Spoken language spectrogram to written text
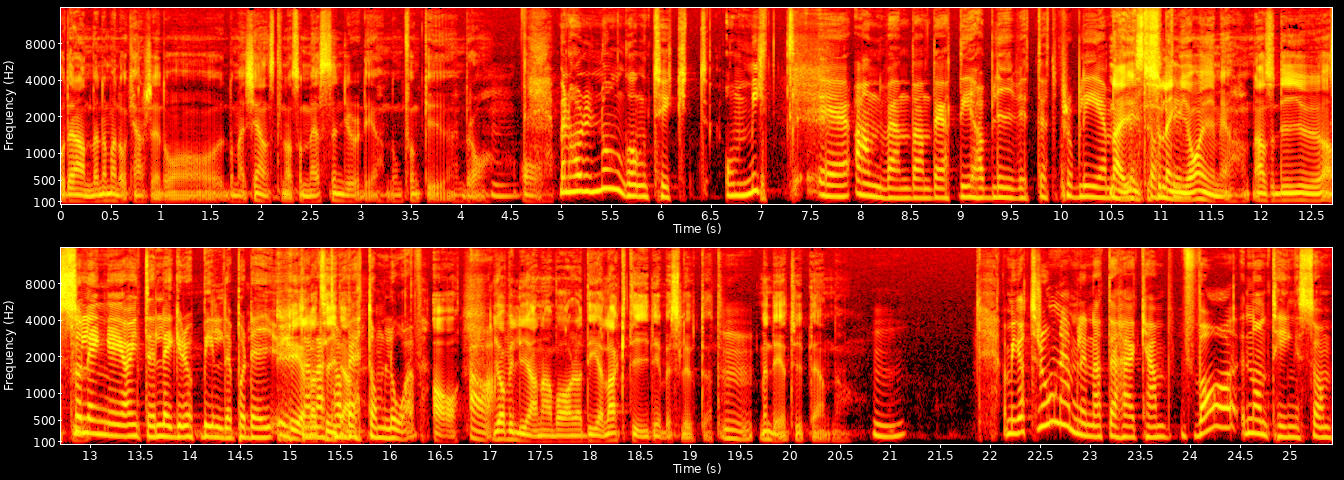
och där använder man då kanske då de här tjänsterna som Messenger och det. De funkar ju bra. Mm. Och, Men har du någon gång tyckt om mitt eh, användande att det har blivit ett problem? nej, inte så länge i- jag är med. Alltså det är ju att Så länge jag inte lägger upp bilder på dig utan att ha bett om lov. Ja, Ja. Mm. jag vill gärna vara delaktig i det beslutet. Men det är typ det enda. Ja, men jag tror nämligen att det här kan vara någonting som,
